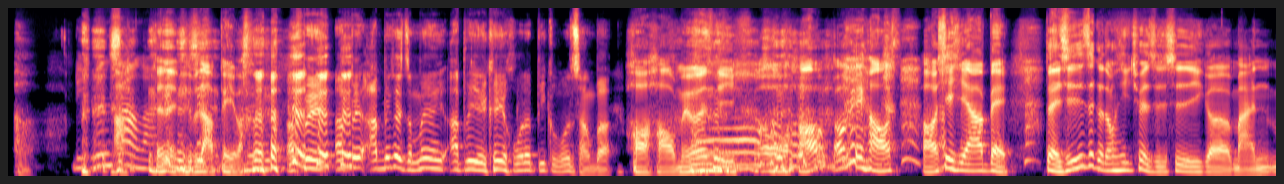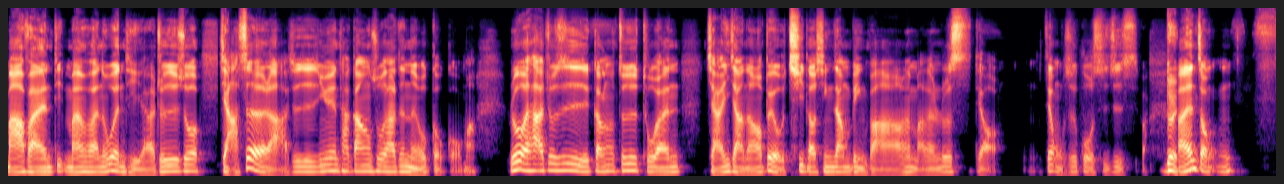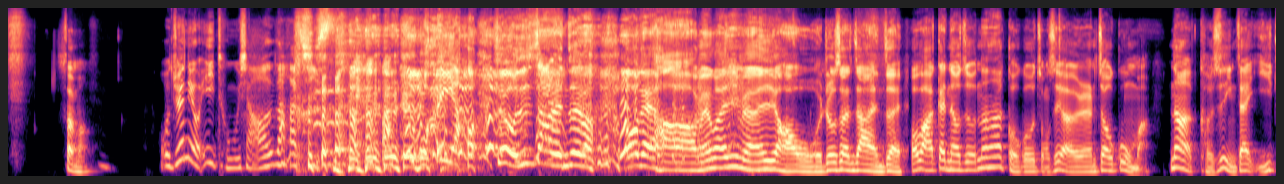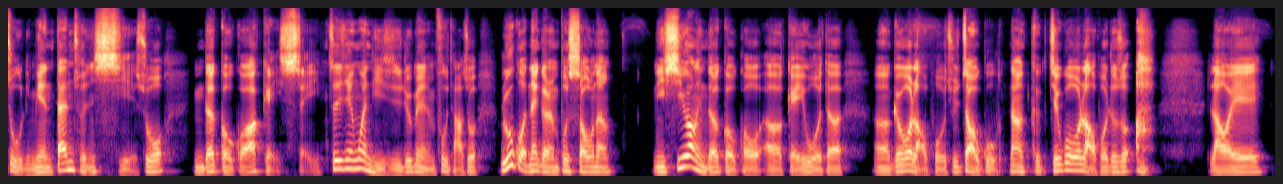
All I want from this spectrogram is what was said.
啊，理论上啦，等等，你是不是阿贝吧？阿贝阿贝阿贝再怎么样，阿贝也可以活得比狗狗长吧？好好，没问题。哦，好，OK，好好，谢谢阿贝。对，其实这个东西确实是一个蛮麻烦、蛮麻烦的问题啊。就是说，假设啦，就是因为他刚刚说他真的有狗狗嘛，如果他就是刚刚就是突然讲一讲，然后被我气到心脏病发，然后他马上就死掉了，这样我是过失致死吧？对，反正总嗯，算吗？我觉得你有意图想要让他气死，我有，所以我是杀人罪吗？OK，好，没关系，没关系，好，我就算杀人罪。我把他干掉之后，那他狗狗总是要有人照顾嘛。那可是你在遗嘱里面单纯写说你的狗狗要给谁，这件问题其实就变成复杂。说如果那个人不收呢？你希望你的狗狗呃给我的呃给我老婆去照顾，那可结果我老婆就说啊，老 A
